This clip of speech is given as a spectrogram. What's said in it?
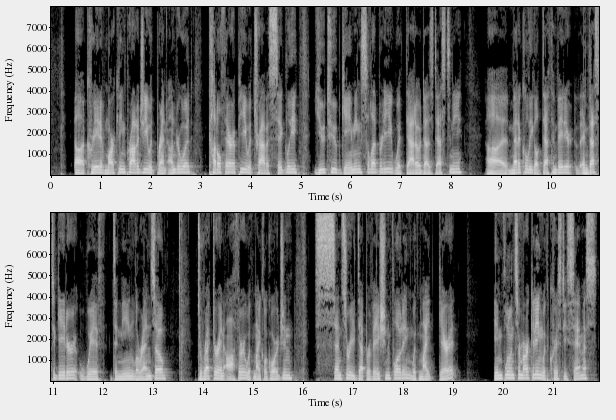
uh, creative marketing prodigy with Brent Underwood, cuddle therapy with Travis Sigley, YouTube gaming celebrity with Datto Does Destiny, uh, medical legal death invader, investigator with Deneen Lorenzo, director and author with Michael Gorgon, sensory deprivation floating with Mike Garrett, influencer marketing with Christy Samus,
